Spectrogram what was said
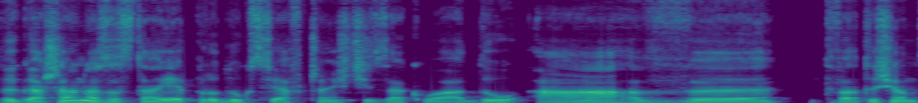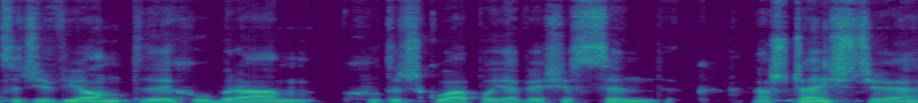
Wygaszana zostaje produkcja w części zakładu, a w 2009 u bram huty szkła pojawia się syndyk. Na szczęście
